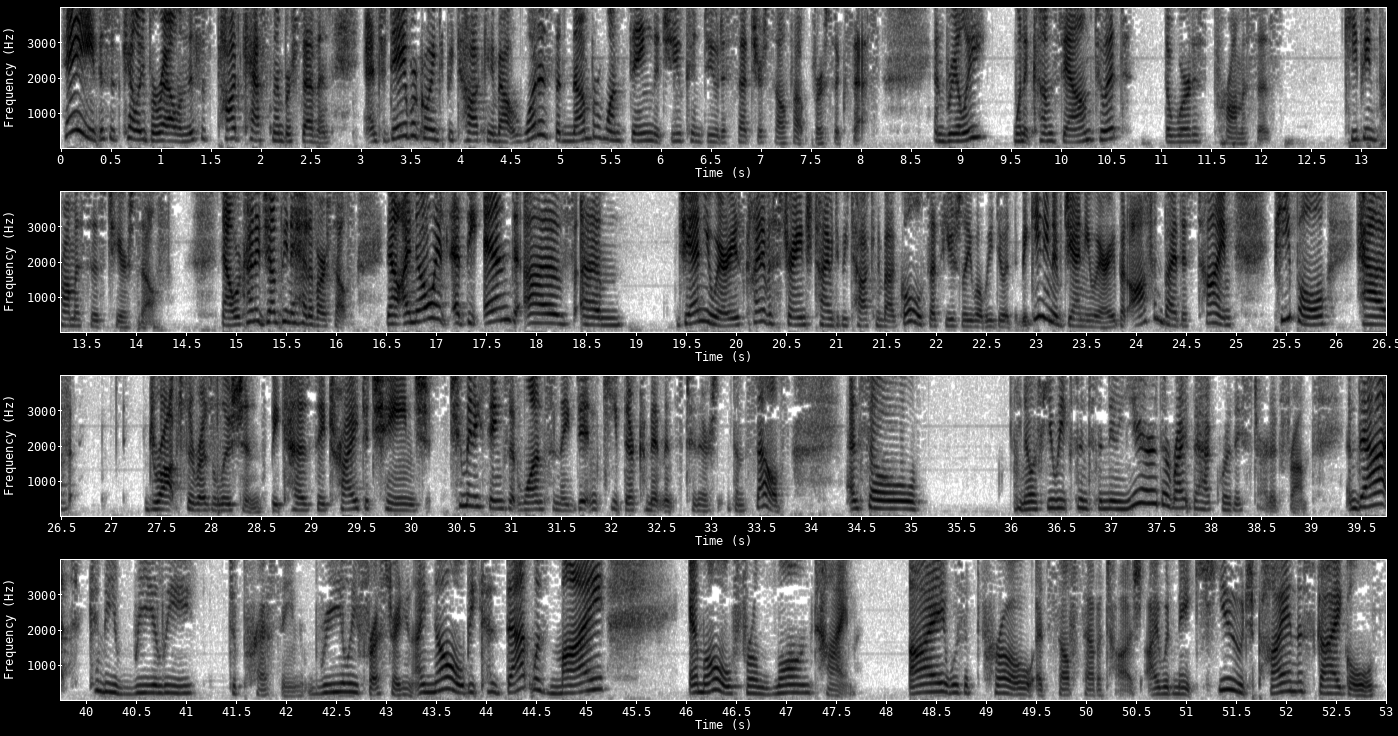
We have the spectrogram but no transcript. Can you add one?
Hey, this is Kelly Burrell, and this is podcast number seven. And today we're going to be talking about what is the number one thing that you can do to set yourself up for success. And really, when it comes down to it, the word is promises. Keeping promises to yourself. Now, we're kind of jumping ahead of ourselves. Now, I know it, at the end of um, January is kind of a strange time to be talking about goals. That's usually what we do at the beginning of January. But often by this time, people have dropped their resolutions because they tried to change too many things at once and they didn't keep their commitments to their, themselves. And so, you know, a few weeks into the new year, they're right back where they started from. And that can be really depressing, really frustrating. I know because that was my MO for a long time. I was a pro at self sabotage. I would make huge pie in the sky goals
